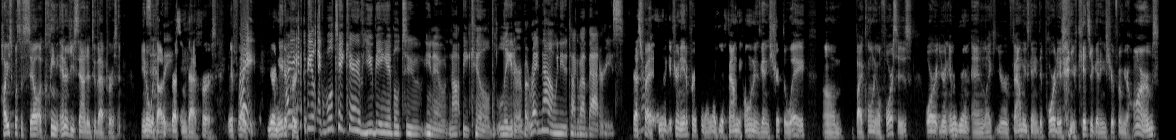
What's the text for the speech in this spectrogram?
How are you supposed to sell a clean energy standard to that person? You know, exactly. without addressing that first. If like right. you're a native How person, to be like, we'll take care of you being able to, you know, not be killed later, but right now we need to talk about batteries. That's right. And like, if you're a native person and like your family home is getting stripped away um, by colonial forces, or you're an immigrant and like your family's getting deported and your kids are getting stripped from your arms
